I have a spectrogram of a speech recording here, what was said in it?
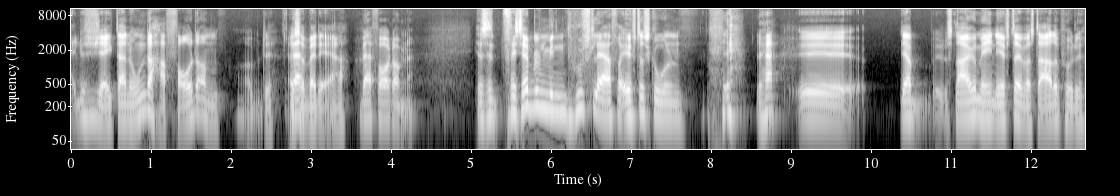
ej, det synes jeg ikke. Der er nogen, der har fordomme om det. Altså, hvad det er. Hvad er fordommene? Altså, for eksempel min huslærer fra efterskolen. Ja. Øh, jeg snakkede med hende, efter jeg var startet på det.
